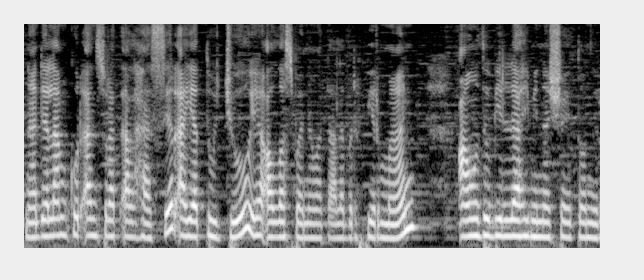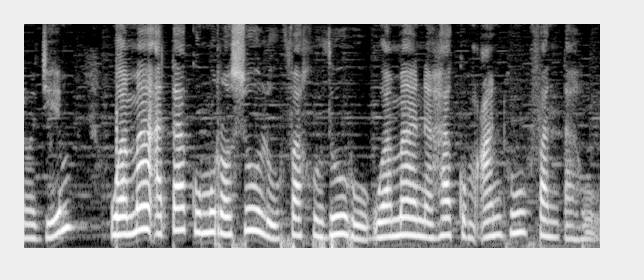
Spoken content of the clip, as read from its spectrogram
Nah, dalam Quran surat Al-Hasr ayat 7 ya Allah Subhanahu wa taala berfirman, "A'udzubillahi minasyaitonirrajim. Wa ma atakumur rasulu fakhudhuhu wa ma nahakum anhu fantahu."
